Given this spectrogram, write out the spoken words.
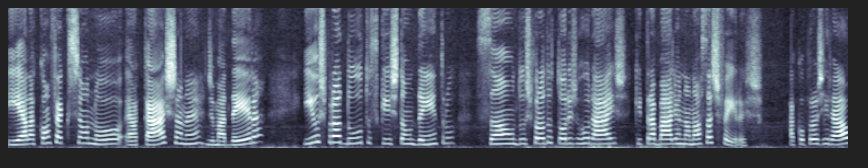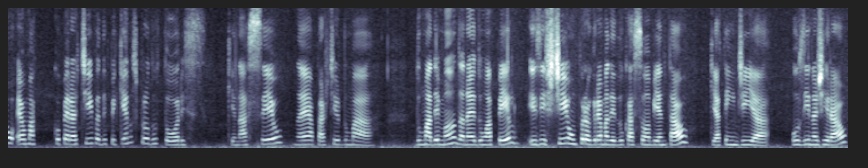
e ela confeccionou a caixa né, de madeira e os produtos que estão dentro são dos produtores rurais que trabalham nas nossas feiras. A Coprogiral é uma cooperativa de pequenos produtores que nasceu né, a partir de uma, de uma demanda, né, de um apelo. Existia um programa de educação ambiental que atendia usina Giral.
